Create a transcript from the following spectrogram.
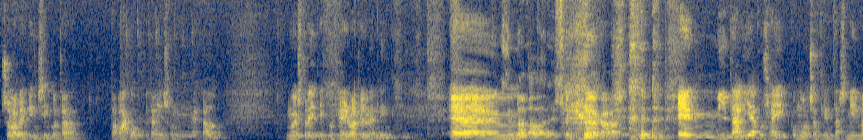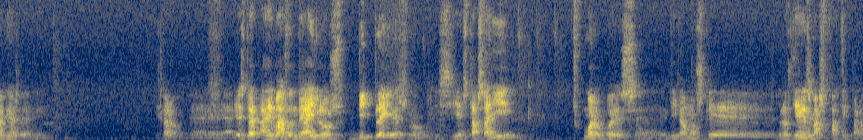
solo vending, sin contar tabaco, que también es un mercado nuestro y que funciona igual que el vending. eh, No, acabas. en Italia pues hay como 800.000 máquinas de vending. Claro, eh, es además donde hay los big players, ¿no? Y si estás allí, bueno, pues eh, digamos que lo tienes más fácil para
